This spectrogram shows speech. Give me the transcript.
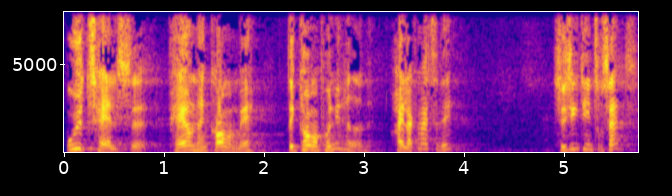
udtalelse, paven han kommer med, den kommer på nyhederne. Har I lagt mærke til det? Synes I ikke, det er interessant?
